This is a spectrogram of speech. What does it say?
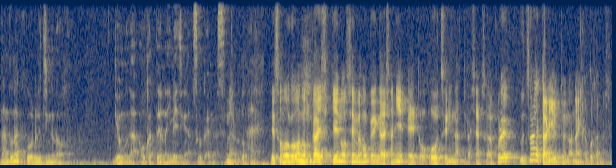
なんとなくこうルーチングの業務が多かったようなイメージがすごくあります。なるほど、はい、でその後あの外資系の生命保険会社に、えーと、お移りになってらっしゃるんですがこれ移られた理由というのは何かございました？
